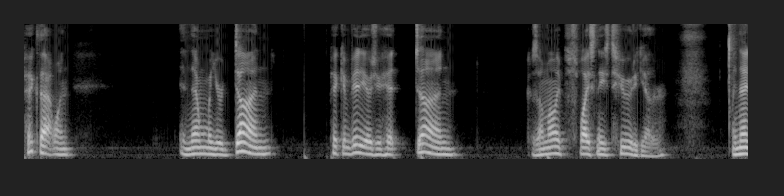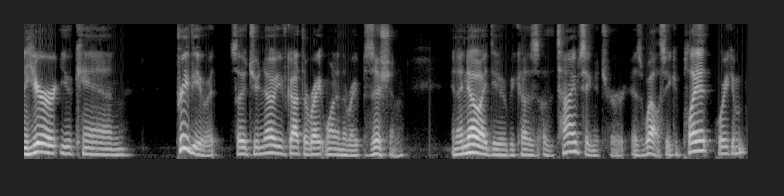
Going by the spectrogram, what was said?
pick that one. And then when you're done picking videos, you hit done because I'm only splicing these two together. And then here you can preview it so that you know you've got the right one in the right position. And I know I do because of the time signature as well. So you can play it or you can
